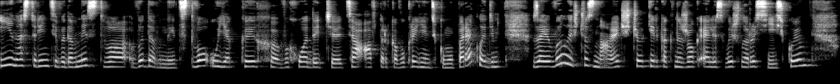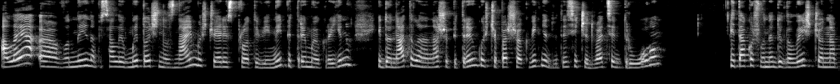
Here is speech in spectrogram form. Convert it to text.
І на сторінці видавництва видавництво, у яких виходить ця авторка в українському перекладі, заявили, що знають, що кілька книжок Еліс вийшли російською, але е, вони написали: Ми точно знаємо, що Еліс проти війни підтримує Україну і донатили на нашу підтримку ще 1 квітня 2022 і також вони додали, що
